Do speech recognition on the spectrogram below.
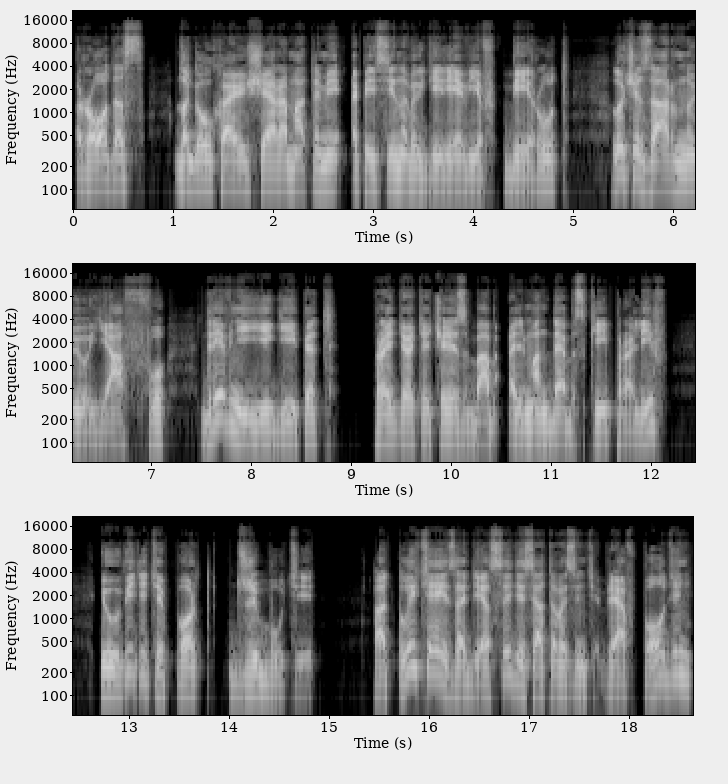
Родос, благоухающий ароматами апельсиновых деревьев Бейрут, лучезарную Яффу, Древний Египет, пройдете через Баб-эль-Мандебский пролив и увидите порт Джибути. Отплытие из Одессы 10 сентября в полдень,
